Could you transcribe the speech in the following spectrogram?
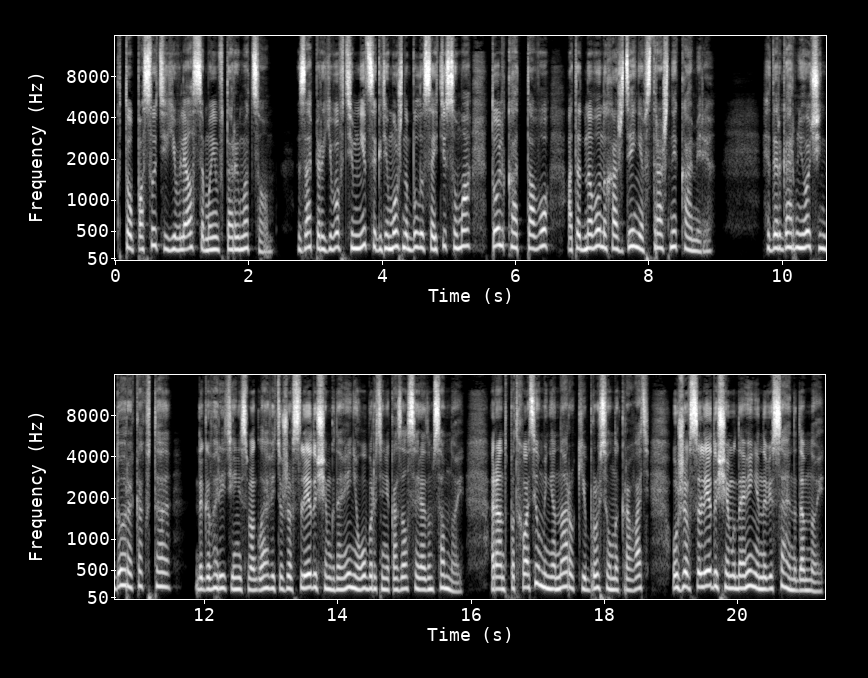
кто, по сути, являлся моим вторым отцом запер его в темнице, где можно было сойти с ума только от того, от одного нахождения в страшной камере. Эдергар мне очень дорог, как-то... Договорить я не смогла, ведь уже в следующее мгновение оборотень оказался рядом со мной. Ранд подхватил меня на руки и бросил на кровать, уже в следующее мгновение нависая надо мной.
